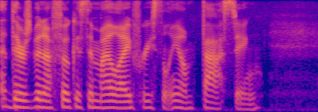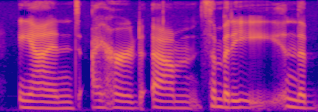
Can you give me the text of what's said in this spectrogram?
there's been a focus in my life recently on fasting and i heard um, somebody in the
